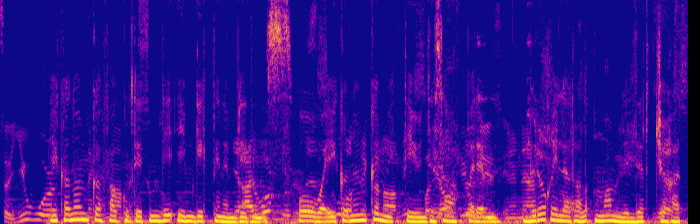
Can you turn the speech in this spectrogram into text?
экономика факультетинде эмгектенем дедиңиз ооба экономика мектебинде сабак берем бирок эл аралык мамилелер жагат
